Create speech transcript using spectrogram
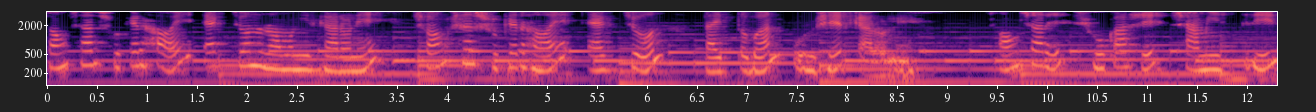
সংসার সুখের হয় একজন রমণীর কারণে, সংসার সুখের হয় একজন দায়িত্ববান পুরুষের কারণে। সংসারে সুখ আসে স্বামী স্ত্রীর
